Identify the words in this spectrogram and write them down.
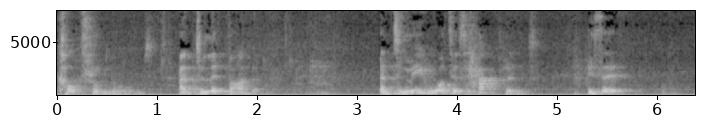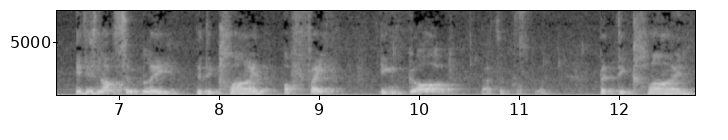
cultural norms, and to live by them. And to me, what has happened is that it is not simply the decline of faith in God that's a problem, but decline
